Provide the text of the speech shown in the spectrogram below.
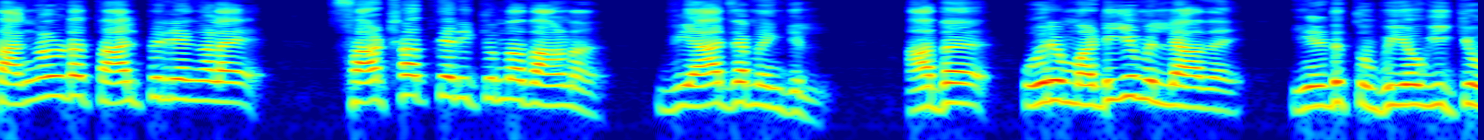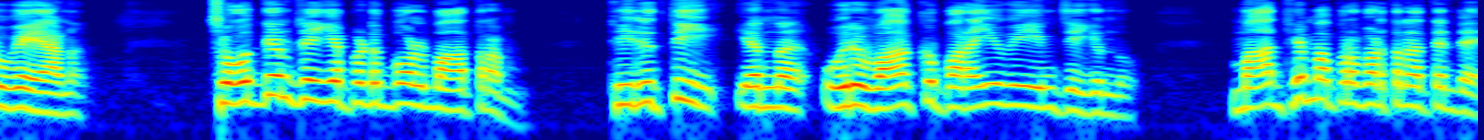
തങ്ങളുടെ താല്പര്യങ്ങളെ സാക്ഷാത്കരിക്കുന്നതാണ് വ്യാജമെങ്കിൽ അത് ഒരു മടിയുമില്ലാതെ എടുത്തുപയോഗിക്കുകയാണ്. ചോദ്യം ചെയ്യപ്പെടുമ്പോൾ മാത്രം തിരുത്തി എന്ന് ഒരു വാക്ക് പറയുകയും ചെയ്യുന്നു. മാധ്യമ പ്രവർത്തനത്തിന്റെ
